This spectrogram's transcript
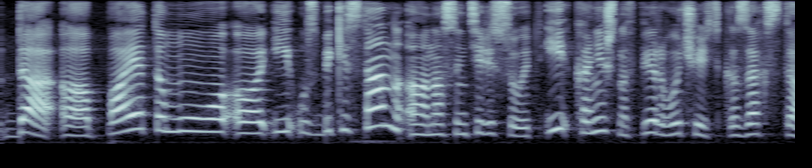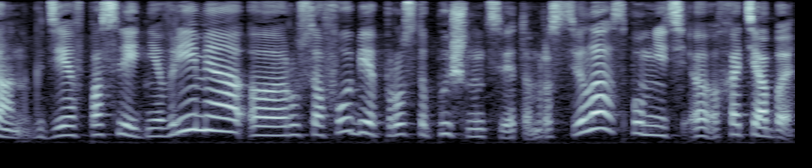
Да, а, поэтому а, и Узбекистан а, нас интересует, и, конечно, в первую очередь Казахстан, где в последнее время русофобия просто пышным цветом расцвела. Вспомнить хотя бы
